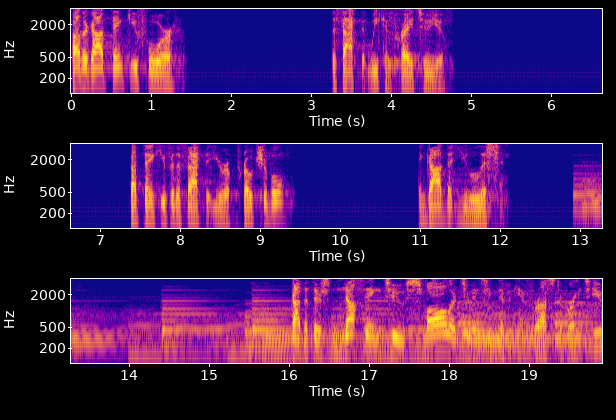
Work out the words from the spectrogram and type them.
Father God, thank you for the fact that we can pray to you. God, thank you for the fact that you're approachable and God, that you listen. God, that there's nothing too small or too insignificant for us to bring to you.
